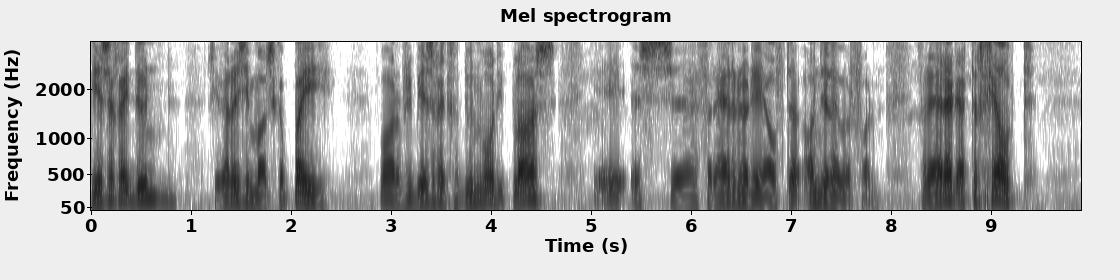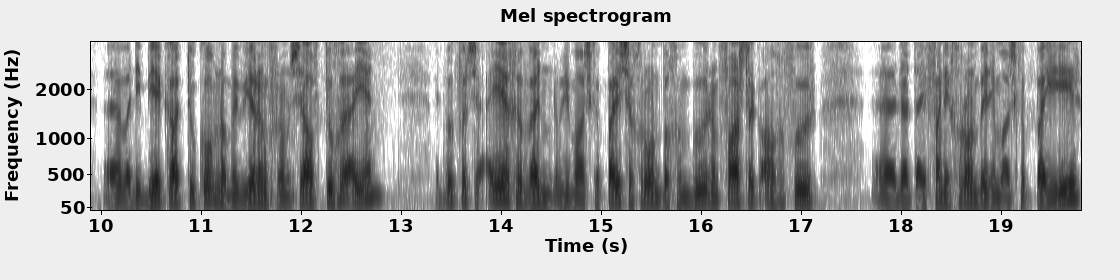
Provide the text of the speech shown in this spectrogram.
besigheid doen, sowel as die maatskappy waarop die besigheid gedoen word, die plaas eh, is uh, Ferreira nou die helfte aandeelhouer van. Ferreira het ter geld uh, wat die BK toekom na bewering vir homself toegeëien. Het ook vir sy eie gewin op die maatskappy se grond begin boer en vaslik aangevoer uh, dat hy van die grond by die maatskappy huur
